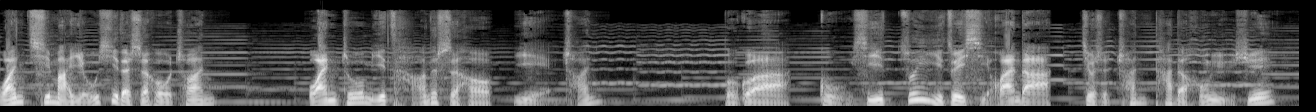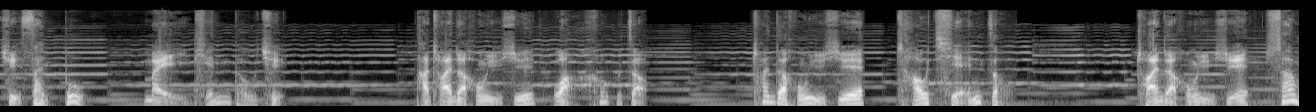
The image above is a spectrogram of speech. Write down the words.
玩骑马游戏的时候穿，玩捉迷藏的时候也穿。不过，古希最最喜欢的就是穿他的红雨靴去散步。每天都去。他穿着红雨靴往后走，穿着红雨靴朝前走，穿着红雨靴上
